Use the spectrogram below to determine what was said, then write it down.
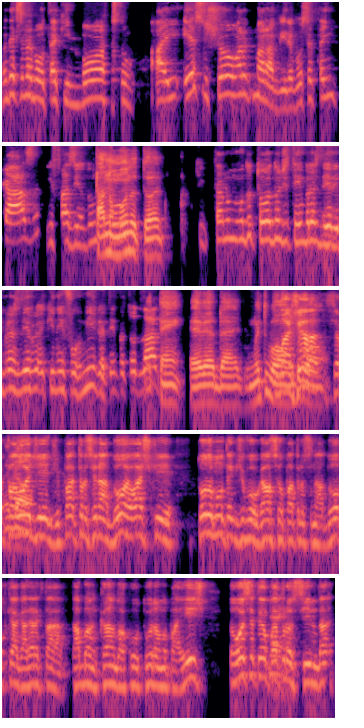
Quando é que você vai voltar aqui em Boston? Aí, esse show, olha que maravilha. Você está em casa e fazendo um Tá no mundo todo. está no mundo todo onde tem brasileiro. E brasileiro é que nem formiga, tem para todo lado. Tem, é verdade. Muito bom. muito Magela, bom. você Legal. falou de, de patrocinador, eu acho que todo mundo tem que divulgar o seu patrocinador, porque é a galera que está tá bancando a cultura no país. Então, hoje você tem o É. patrocínio da,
